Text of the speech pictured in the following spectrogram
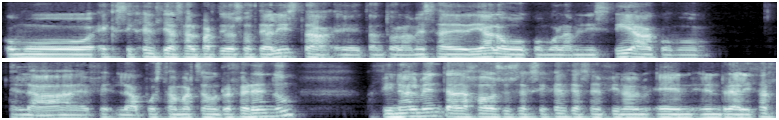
como exigencias al Partido Socialista, eh, tanto la mesa de diálogo como la amnistía, como la, la puesta en marcha de un referéndum, finalmente ha dejado sus exigencias en, final, en, realizar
